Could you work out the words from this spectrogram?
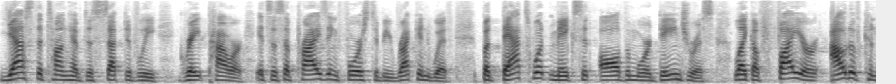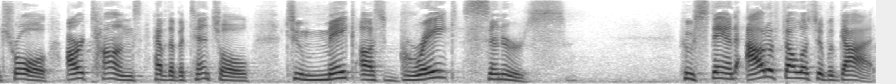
Yes, the tongue have deceptively great power. It's a surprising force to be reckoned with, but that's what makes it all the more dangerous. Like a fire out of control, our tongues have the potential to make us great sinners who stand out of fellowship with God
